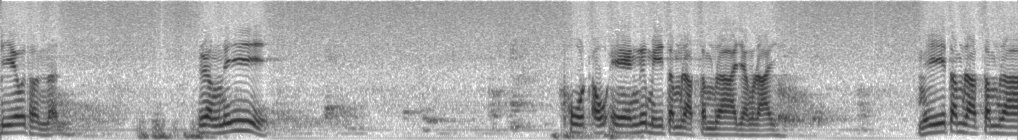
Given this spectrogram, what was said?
เดียวเท่านั้น เรื่องนี้ พูดเอาเองหรือมีตำรับตำราอย่างไร มีตำรับตำรา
